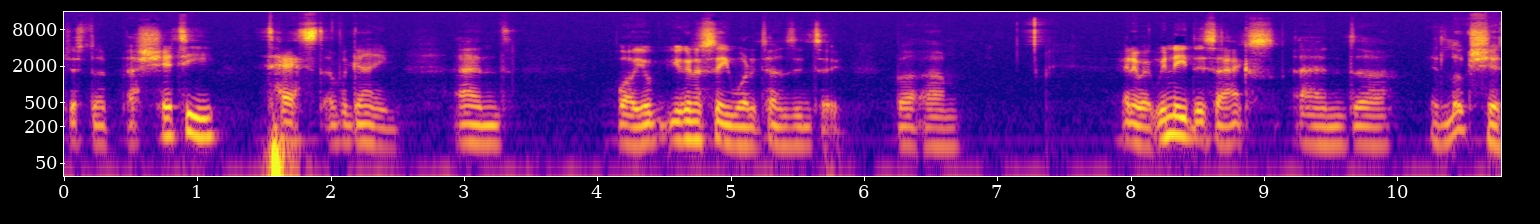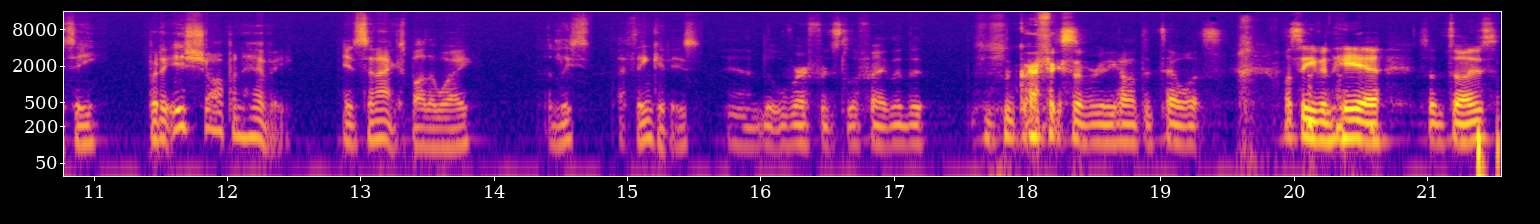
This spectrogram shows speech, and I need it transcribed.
just a, a shitty test of a game, and well, you're you're going to see what it turns into, but um. Anyway, we need this axe, and uh, It looks shitty, but it is sharp and heavy. It's an axe, by the way. At least I think it is. yeah, a little reference to the fact that the, graphics are really hard to tell what's what's even here sometimes.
